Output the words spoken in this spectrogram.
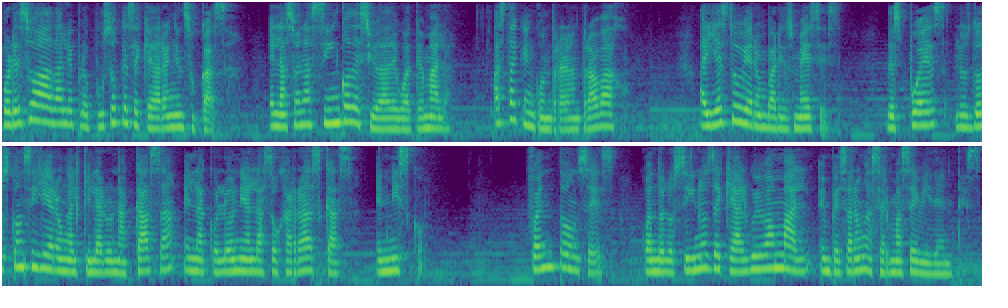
Por eso Ada le propuso que se quedaran en su casa, en la zona 5 de Ciudad de Guatemala, hasta que encontraran trabajo. Allí estuvieron varios meses. Después, los dos consiguieron alquilar una casa en la colonia Las Hojarrascas, en Misco. Fue entonces cuando los signos de que algo iba mal empezaron a ser más evidentes.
